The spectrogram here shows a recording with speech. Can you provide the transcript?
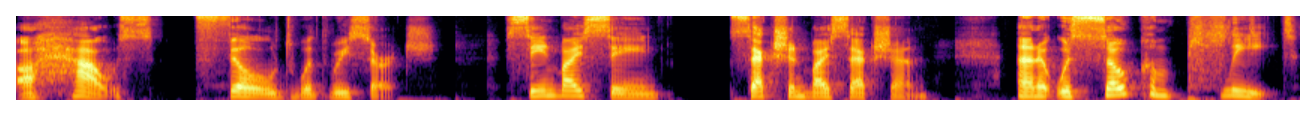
a house filled with research, scene by scene, section by section. And it was so complete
